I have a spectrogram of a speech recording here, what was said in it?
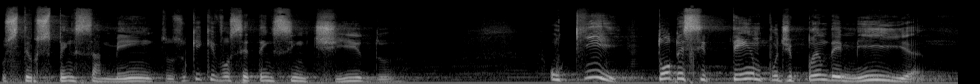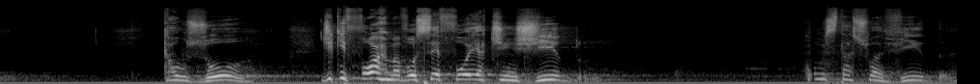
os teus pensamentos, o que, que você tem sentido, o que todo esse tempo de pandemia causou, de que forma você foi atingido, como está a sua vida?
